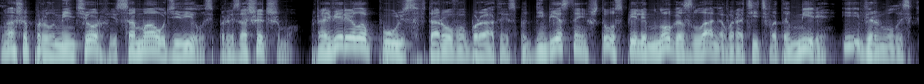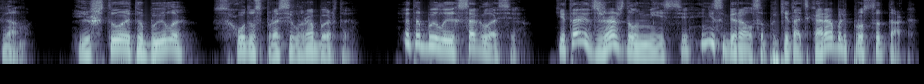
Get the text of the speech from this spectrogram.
Наша парламентер и сама удивилась произошедшему. Проверила пульс второго брата из Поднебесной, что успели много зла наворотить в этом мире, и вернулась к нам. «И что это было?» – сходу спросил Роберто. «Это было их согласие. Китаец жаждал мести и не собирался покидать корабль просто так.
